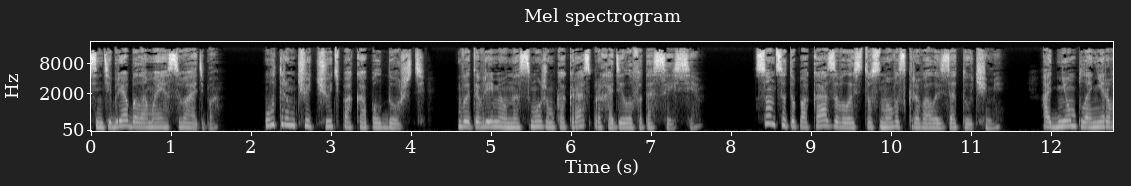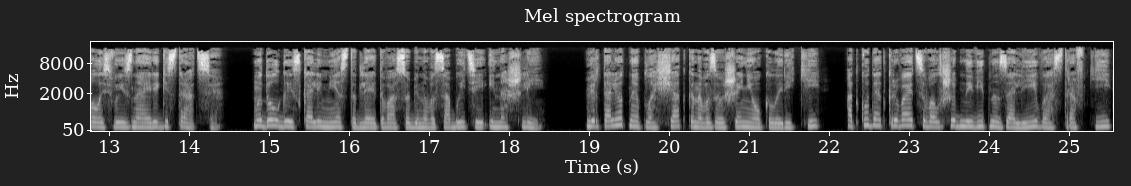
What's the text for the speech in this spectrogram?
сентября была моя свадьба. Утром чуть-чуть покапал дождь. В это время у нас с мужем как раз проходила фотосессия. Солнце то показывалось, то снова скрывалось за тучами. А днем планировалась выездная регистрация. Мы долго искали место для этого особенного события и нашли. Вертолетная площадка на возвышении около реки, откуда открывается волшебный вид на заливы, островки,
